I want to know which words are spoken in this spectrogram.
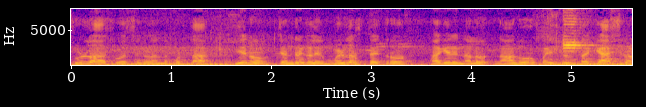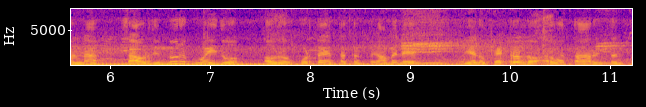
ಸುಳ್ಳು ಆಶ್ವಾಸಗಳನ್ನು ಕೊಡ್ತಾ ಏನು ಜನರುಗಳಿಗೆ ಮಳ್ಳರಿಸ್ತಾ ಇದ್ರು. ಹಾಗೆಯೇ ನಲ್ವ ನಾನ್ನೂರು ರೂಪಾಯಿ ಇದ್ದಂಥ ಗ್ಯಾಸ್ಗಳನ್ನು ಸಾವಿರದ ಇನ್ನೂರಕ್ಕೆ ಒಯ್ದು ಅವರು ಕೊಡ್ತಾ ಇರ್ತಕ್ಕಂಥ, ಆಮೇಲೆ ಏನು ಪೆಟ್ರೋಲು, ಅರವತ್ತಾರು ಇದ್ದಂಥ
